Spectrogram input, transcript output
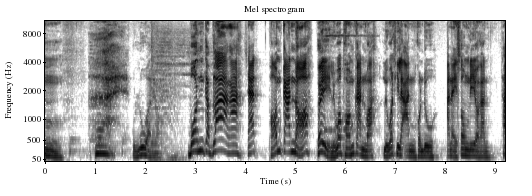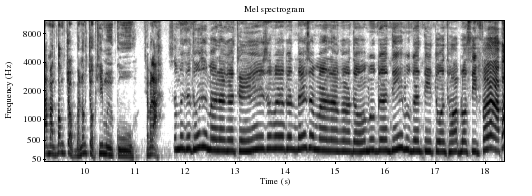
อืมเฮ้ยกูรั่วเลยวะบนกับล่างอะแชทพร้อมกันเหรอ เฮ้ย หรือว่าพร้อมกันวะ หรือว่าทีละอันคนดู อันไหนทรงดีกว่ากัน ถ้ามันต้องจบมันต้องจบที่มือกู ใช่ปะล่ะ สมากันโตสมาลากาเตสมากันเตสมาลากาโตบุกันตีบุกันตีตัวท็อปรถสีฟ้าไป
